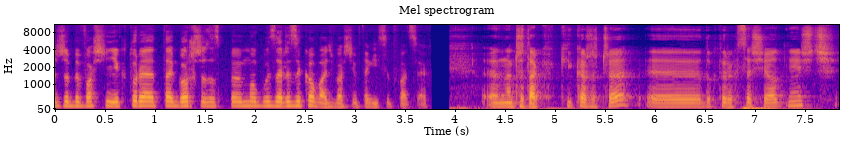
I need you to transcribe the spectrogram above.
żeby właśnie niektóre te gorsze zespoły mogły zaryzykować właśnie w takich sytuacjach. E, Znaczy tak, kilka rzeczy, y, do których chcę się odnieść.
